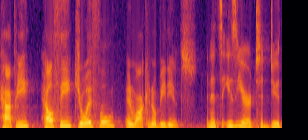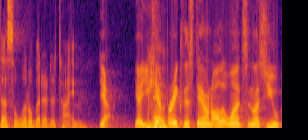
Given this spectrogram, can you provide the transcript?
happy, healthy, joyful, and walk in obedience. And it's easier to do this a little bit at a time. Yeah. Yeah, you, You can't know? break this down all at once unless you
